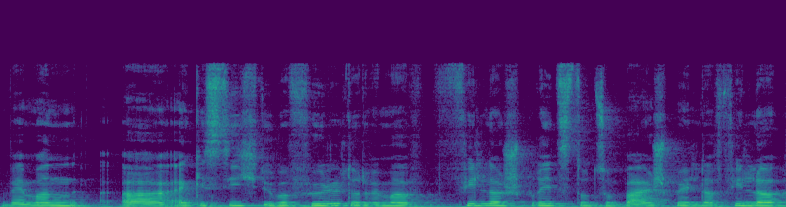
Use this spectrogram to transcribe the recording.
Wenn man äh, ein Gesicht überfüllt oder wenn man Filler spritzt und zum Beispiel der Filler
